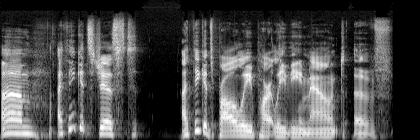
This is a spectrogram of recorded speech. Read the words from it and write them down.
Um, I think it's just I think it's probably partly the amount of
